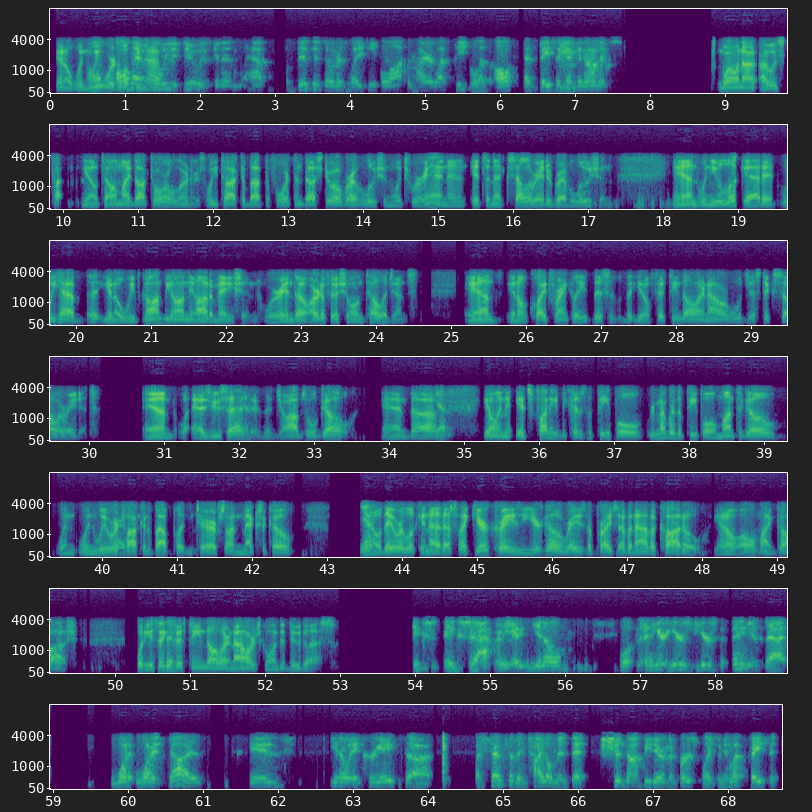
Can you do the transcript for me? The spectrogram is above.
you know, when we all, were all looking that's at going to do is going to have business owners lay people off and hire less people. That's all. That's basic economics. Well, and I, I was, t- you know, telling my doctoral learners, we talked about the fourth industrial revolution, which we're in, and it's an accelerated revolution. And when you look at it, we have, uh, you know, we've gone beyond the automation. We're into artificial intelligence, and you know, quite frankly, this is, the, you know, fifteen dollar an hour will just accelerate it. And as you said, the, the jobs will go. And uh, Yep. You know, and it's funny because the people remember the people a month ago when when we were Right. talking about putting tariffs on Mexico. Yeah. You know, they were looking at us like you're crazy. You're going to raise the price of an avocado. You know, oh my gosh. What do you think fifteen dollar an hour is going to do to us? Ex- exactly, and you know, well, and here here's here's the thing is that what what it does is you know it creates a a sense of entitlement that should not be there in the first place. I mean, let's face it,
